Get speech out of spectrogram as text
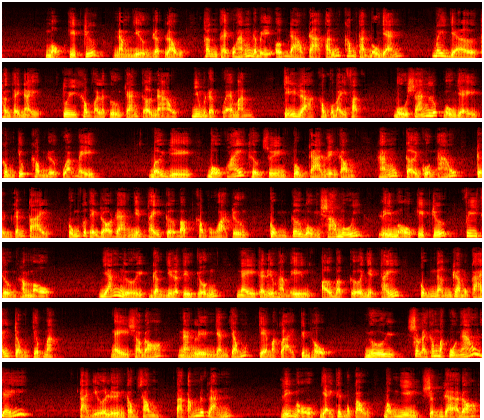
Một kiếp trước, nằm giường rất lâu, thân thể của hắn đã bị ốm đau trà tấn không thành bộ dáng. Bây giờ thân thể này tuy không phải là cường tráng cỡ nào nhưng mà rất khỏe mạnh, chỉ là không có bảy phách. Buổi sáng lúc ngủ dậy có một chút không được hoàn mỹ. Bởi vì bộ khoái thường xuyên tuần tra luyện công, hắn cởi quần áo, trên cánh tay cũng có thể rõ ràng nhìn thấy cơ bắp không có hoa trương, cùng cơ bụng sáu múi, lý mộ kiếp trước, phi thường hâm mộ. dáng người gần như là tiêu chuẩn, ngay cả Liễu Hàm Yên ở bậc cửa nhìn thấy cũng ngẩn ra một cái trong chớp mắt. Ngay sau đó, nàng liền nhanh chóng che mắt lại kinh hồ. Ngươi, sao lại không mặc quần áo vậy? Ta vừa luyện công xong, ta tắm nước lạnh. Lý mộ giải thích một câu, bỗng nhiên sững ra ở đó.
